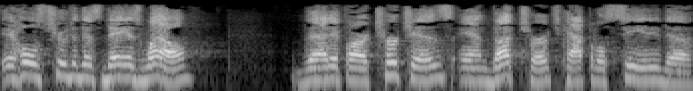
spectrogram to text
it holds true to this day as well that if our churches and the church, capital C, the,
